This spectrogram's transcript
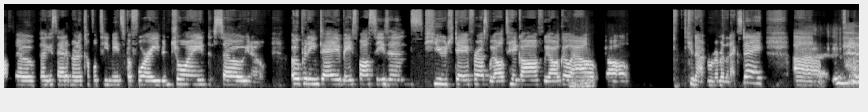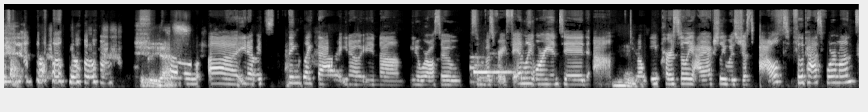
also, like I said, I've known a couple teammates before I even joined. So, you know, opening day, baseball season's huge day for us. We all take off, we all go mm-hmm. out, we all cannot remember the next day. Uh, yes. So, uh, you know, it's things like that. You know, in um, you know, we're also some of us very family oriented. Um, mm. You know, me personally, I actually was just out for the past four months.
